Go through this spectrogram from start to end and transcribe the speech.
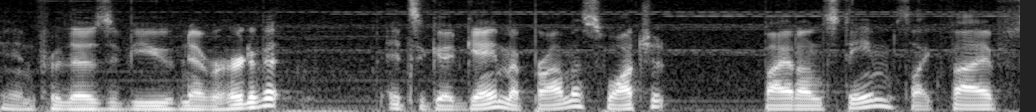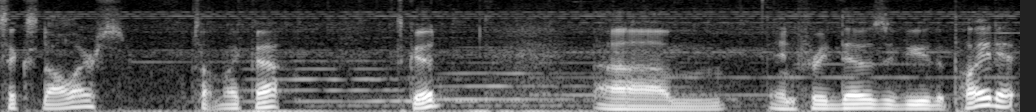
And for those of you who've never heard of it, it's a good game, I promise. Watch it. Buy it on Steam. It's like five, six dollars, something like that. It's good. Um, and for those of you that played it,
